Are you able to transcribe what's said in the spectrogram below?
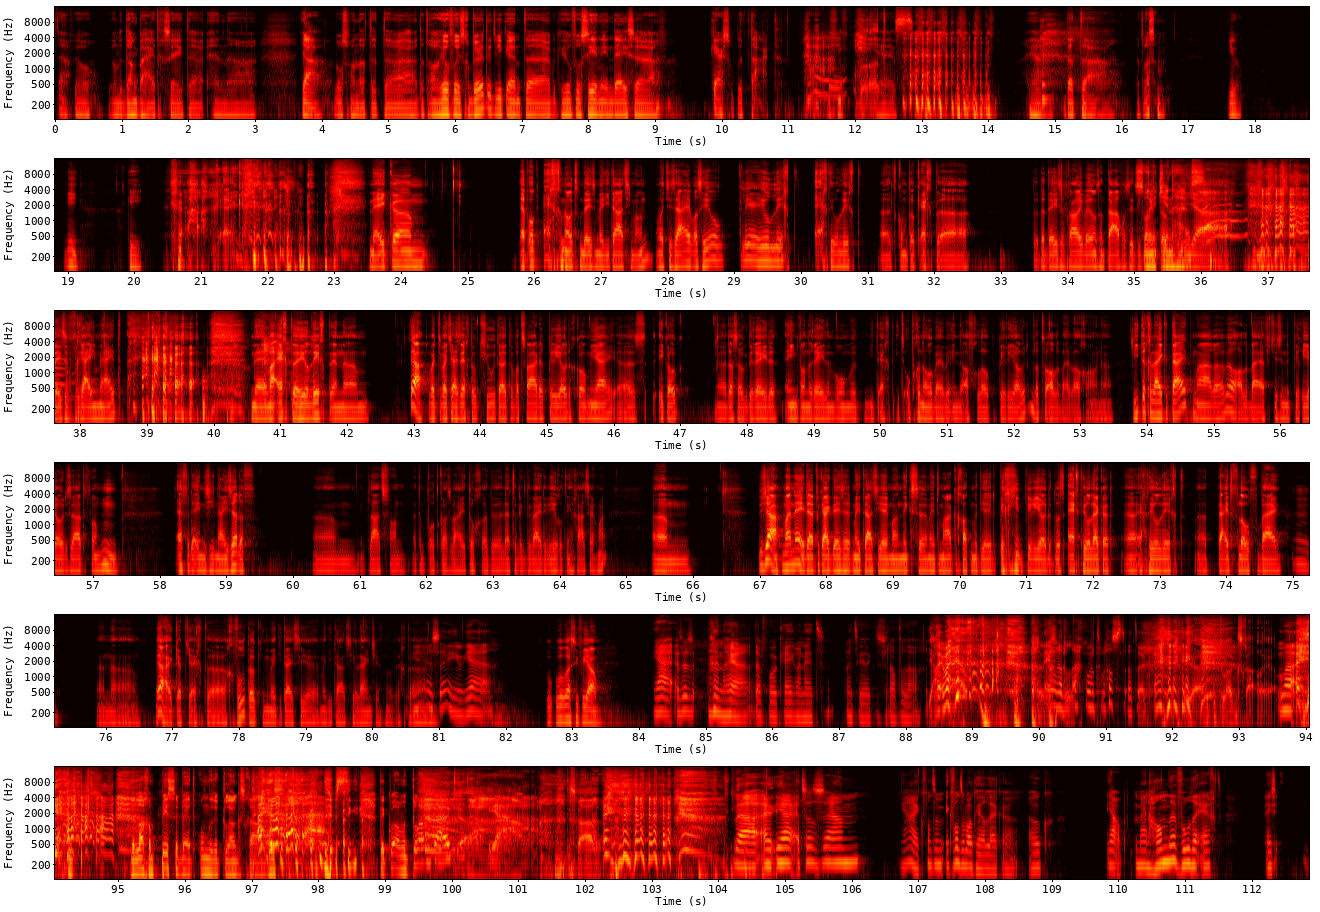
ja, veel, veel in de dankbaarheid gezeten. En ja, los van dat, het, dat er al heel veel is gebeurd dit weekend, heb ik heel veel zin in deze kers op de taart. Yes. ja, dat, eh, dat was hem. You, Me. Guy. Kijk. nee, ik ehm, heb ook echt genoten van deze meditatie, man. Wat je zei was heel clear, heel licht. Echt heel licht. Eh, het komt ook echt... eh, doordat deze vrouw hier bij ons aan tafel zit. Die Zonnetje in huis. Ja. deze vrijmeid. nee, maar echt eh, heel licht. En ehm, ja, wat, wat jij zegt ook, shoot uit een wat zwaardere periode gekomen jij. eh, ik ook. Eh, dat is ook de reden, een van de redenen waarom we niet echt iets opgenomen hebben in de afgelopen periode. Omdat we allebei wel gewoon, eh, niet tegelijkertijd, maar eh, wel allebei eventjes in de periode zaten van, hmm, even de energie naar jezelf. Ehm, in plaats van met een podcast waar je toch eh, de, letterlijk de wijde wereld in gaat, zeg maar. Ehm, dus ja, maar nee, daar heb ik eigenlijk deze meditatie helemaal niks eh, mee te maken gehad met die hele peri- periode. Het was echt heel lekker, eh, echt heel licht. Tijd vloog voorbij. Mm. En ja, ik heb je echt gevoeld ook in de meditatie, eh meditatie lijntje. Dat was echt, Ja, same, ja. hoe, hoe was die voor jou? Ja, het was, nou ja, daarvoor kregen we net natuurlijk de slappe lach. Ja. Alleen, maar, alleen maar het lachen, wat was dat ook? ja, de klankschaal, ja. maar ja, Er lag een pissenbed onder de klankschaal. Dus, dus die, er kwam een klank uit. Ja. ja. Niet te schalen. nou, eh, ja, het was, ehm, ja, ik vond, hem, ik vond hem ook heel lekker. Ook, ja, op- mijn handen voelden echt, weet je,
